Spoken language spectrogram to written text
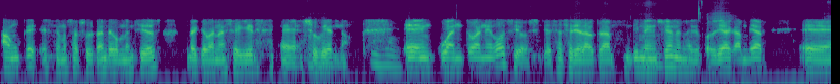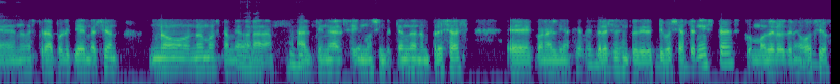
aunque estemos absolutamente convencidos de que van a seguir eh, subiendo. En cuanto a negocios, que esa sería la otra dimensión en la que podría cambiar nuestra política de inversión, no, no hemos cambiado nada. Al final seguimos invirtiendo en empresas con alineación de intereses entre directivos y accionistas, con modelos de negocio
